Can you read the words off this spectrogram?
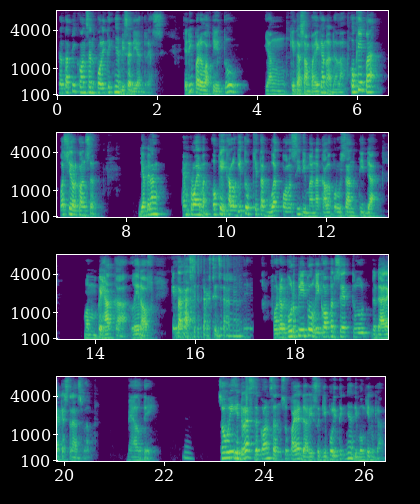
tetapi concern politiknya bisa diadres. Jadi pada waktu itu yang kita sampaikan adalah, oke okay, Pak, what's your concern? Dia bilang employment. Oke, okay, kalau gitu kita buat policy di mana kalau perusahaan tidak mem-PHK, laid off, kita kasih tax incentive. For the poor people, we compensate through the direct cash transfer, BLT. Hmm. So we address the concern supaya dari segi politiknya dimungkinkan.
